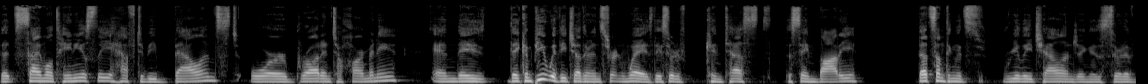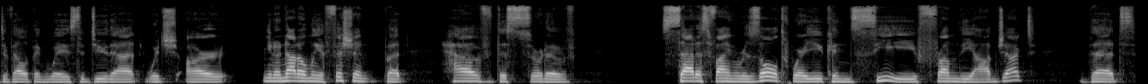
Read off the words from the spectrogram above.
that simultaneously have to be balanced or brought into harmony. And they they compete with each other in certain ways. They sort of contest the same body. That's something that's really challenging is sort of developing ways to do that which are you know not only efficient but have this sort of satisfying result where you can see from the object that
